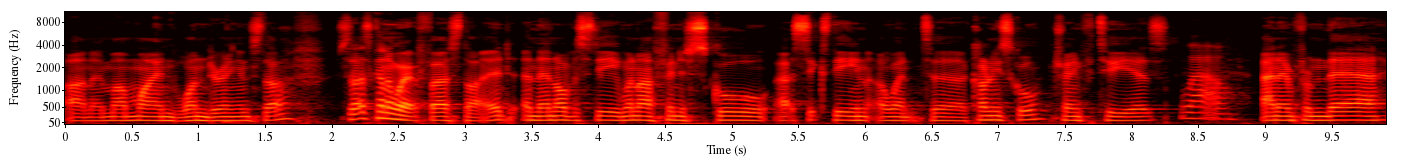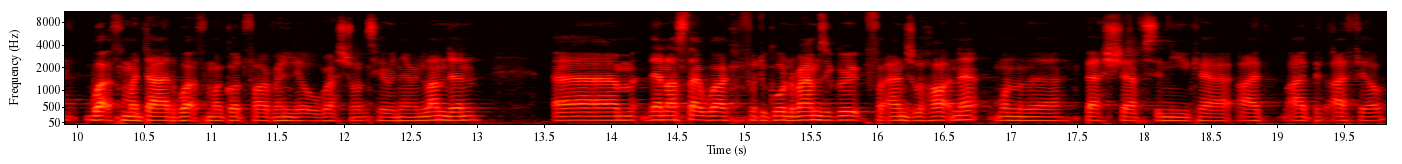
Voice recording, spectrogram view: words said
I don't know, my mind wandering and stuff. So that's kind of where it first started. And then obviously when I finished school at 16, I went to culinary school, trained for two years. Wow. And then from there, worked for my dad, worked for my godfather in little restaurants here and there in London. Um, then I started working for the Gordon Ramsay Group for Angela Hartnett, one of the best chefs in the UK, I, I, I feel.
